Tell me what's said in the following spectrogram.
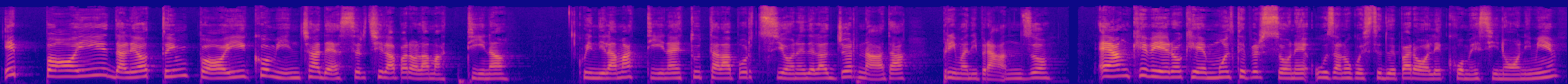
E poi dalle 8 in poi comincia ad esserci la parola mattina. Quindi la mattina è tutta la porzione della giornata prima di pranzo. È anche vero che molte persone usano queste due parole come sinonimi,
